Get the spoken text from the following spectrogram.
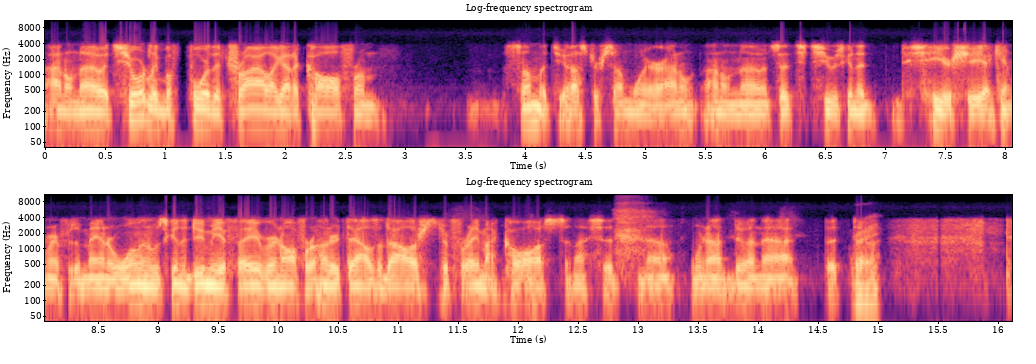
I don't know. It's shortly before the trial. I got a call from some adjuster somewhere. I don't I don't know. And said she was going to he or she I can't remember if it was a man or a woman was going to do me a favor and offer a hundred thousand dollars to defray my costs. And I said no, we're not doing that. But uh, right. uh,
